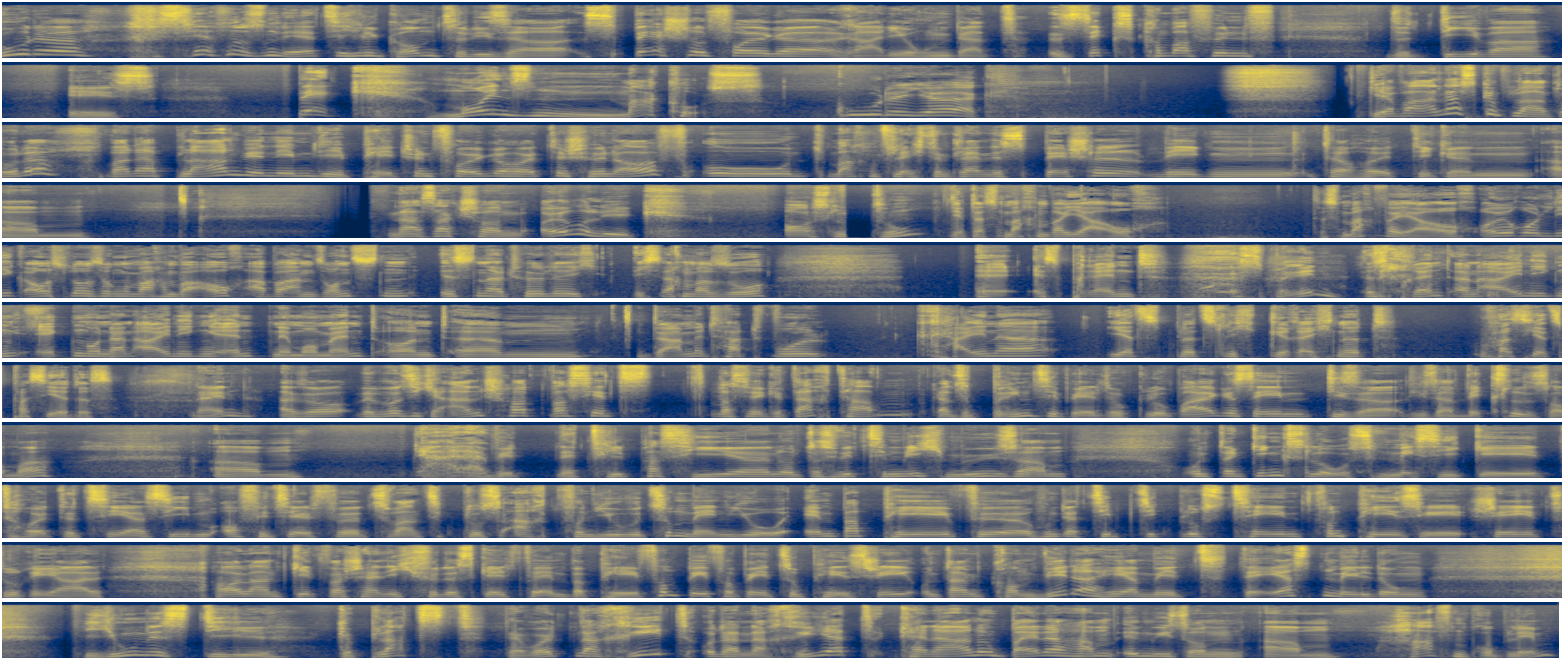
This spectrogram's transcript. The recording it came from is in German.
Gute, Servus und herzlich willkommen zu dieser Special-Folge Radio 106,5. The Diva is back. Moinsen, Markus. Gute Jörg. Ja, war anders geplant, oder? War der Plan, wir nehmen die Patreon-Folge heute schön auf und machen vielleicht ein kleines Special wegen der heutigen, ähm, na sag schon, Euroleague-Auslosung. Ja, das machen wir ja auch. Das machen wir ja auch. Euroleague-Auslosungen machen wir auch, aber ansonsten ist natürlich, ich sag mal so, äh, es brennt. Es brennt. Es brennt an einigen Ecken und an einigen Enden im Moment und ähm, damit hat wohl keiner jetzt plötzlich gerechnet, was jetzt passiert ist. Nein, also wenn man sich anschaut, was jetzt, was wir gedacht haben, also prinzipiell so global gesehen, dieser, dieser Wechselsommer, ähm, ja, da wird nicht viel passieren und das wird ziemlich mühsam. Und dann ging's los. Messi geht, heute CR7 offiziell für 20 plus 8 von Juve zu Menu, Mbappé für 170 plus 10 von PSG zu Real. Holland geht wahrscheinlich für das Geld für Mbappé vom BVB zu PSG und dann kommen wir daher mit der ersten Meldung. Younes-Deal geplatzt. Der wollte nach Ried oder nach Riyadh, keine Ahnung. Beide haben irgendwie so ein ähm, Hafenproblem.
